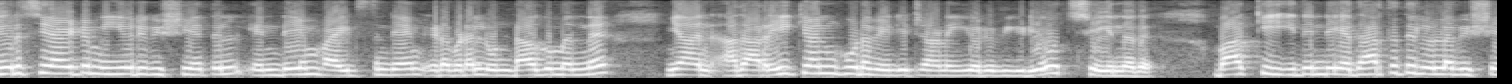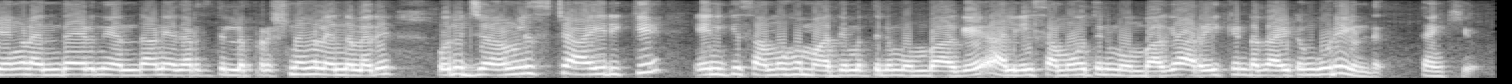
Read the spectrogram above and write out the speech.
തീർച്ചയായിട്ടും ഈ ഒരു വിഷയത്തിൽ എന്റെയും റൈറ്റ്സിന്റെയും ഇടപെടൽ ഉണ്ടാകുമെന്ന് ഞാൻ അത് അറിയിക്കാൻ കൂടെ വേണ്ടിയിട്ടാണ് ഈ ഒരു വീഡിയോ ചെയ്യുന്നത്. ബാക്കി ഇതിന്റെ യഥാർത്ഥത്തിലുള്ള വിഷയങ്ങൾ എന്തായിരുന്നു എന്താണ് യഥാർത്ഥത്തിലുള്ള പ്രശ്നങ്ങൾ എന്നുള്ളത് ഒരു ജേർണലിസ്റ്റ് ആയിരിക്കെ എനിക്ക് സമൂഹ മാധ്യമത്തിന് മുമ്പാകെ അല്ലെങ്കിൽ സമൂഹത്തിന് മുമ്പാകെ അറിയിക്കേണ്ടതായിട്ടും കൂടെയുണ്ട്. താങ്ക്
